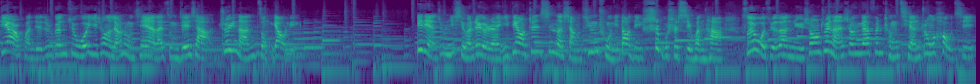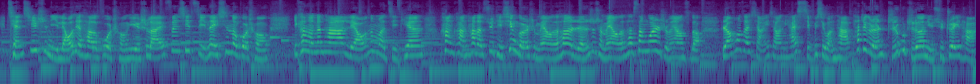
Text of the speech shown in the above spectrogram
第二环节，就是根据我以上的两种经验来总结一下追男总要领。一点就是你喜欢这个人，一定要真心的想清楚你到底是不是喜欢他。所以我觉得女生追男生应该分成前中后期。前期是你了解他的过程，也是来分析自己内心的过程。你看看跟他聊那么几天，看看他的具体性格是什么样的，他的人是什么样的，他三观是什么样子的，然后再想一想你还喜不喜欢他，他这个人值不值得你去追他？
